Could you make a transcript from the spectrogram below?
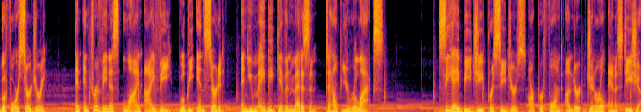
Before surgery, an intravenous line IV will be inserted and you may be given medicine to help you relax. CABG procedures are performed under general anesthesia,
